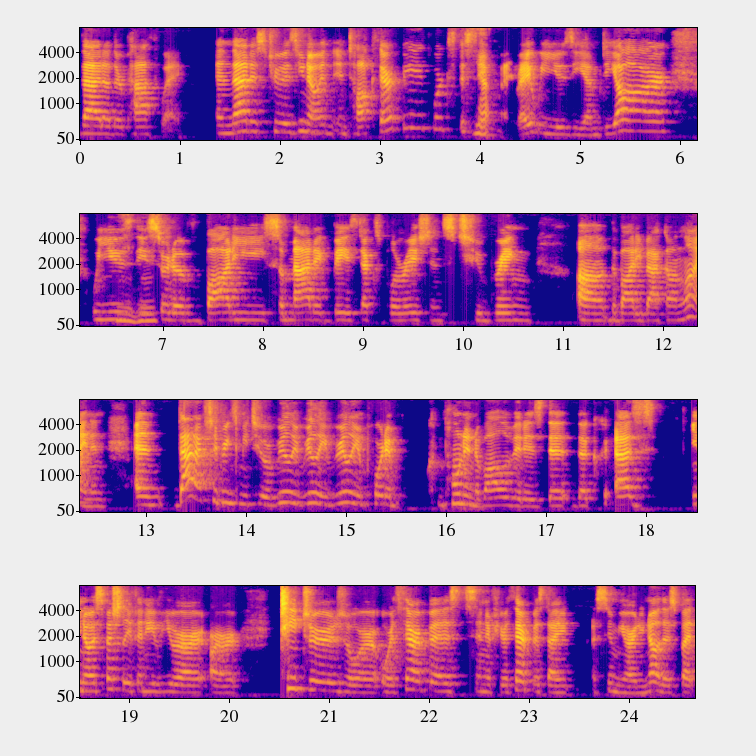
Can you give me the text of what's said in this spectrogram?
that other pathway. And that is true as you know, in, in talk therapy, it works the same yep. way, right? We use EMDR, we use mm-hmm. these sort of body somatic based explorations to bring uh, the body back online. And and that actually brings me to a really, really, really important component of all of it is that the as you know, especially if any of you are are teachers or or therapists and if you're a therapist i assume you already know this but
